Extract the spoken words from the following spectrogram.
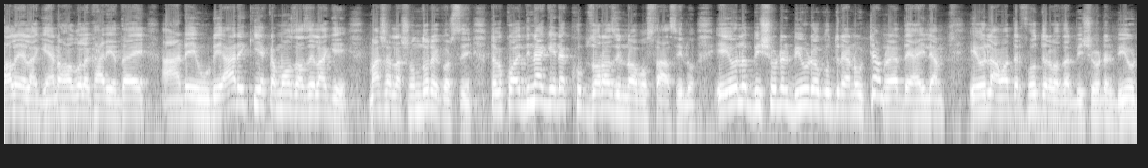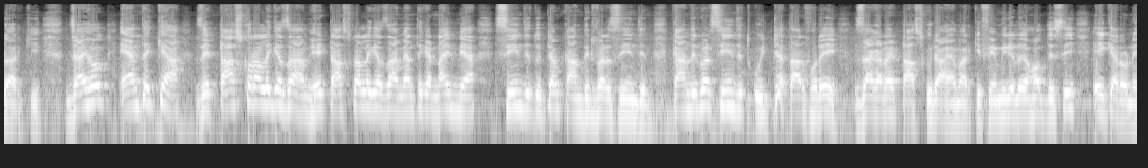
ভালোই লাগে, এনে হগলে খারিয়ে দেয় আড়ে উড়ে আরে কি একটা মজা যে লাগে। মাসাল্লাহ সুন্দরে করছে তবে কয়দিন আগে এটা খুব জরাজীর্ণ অবস্থা আছিল। এই হলো বিশ্ব রোডের ভিউটা কুতুরে, এনে উঠে আমরা দেখাইলাম। এই হলো আমাদের ফৌজদার বাজার বিশ্ব রোডের ভিউটা আর কি। যাই হোক, এন থেকে যে টাচ করার লেগে যাম হে টাচ করার লেগে যাম, এন থেকে নাইমিয়া সিএনজি দুইটা কান্দির পারে সিএনজি কান্দির পারে সিএনজি উইটা তারপরে জায়গাটায় টাচ করে আয়াম আর কি ফ্যামিলি লয়ে হত দিছি এই কারণে।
